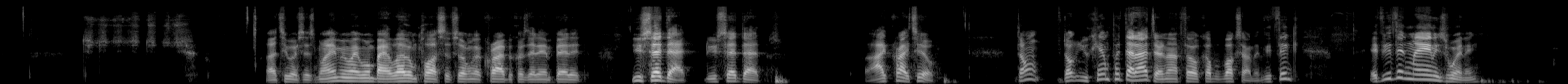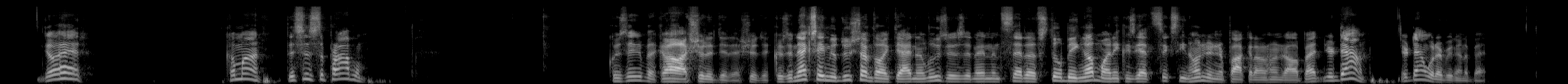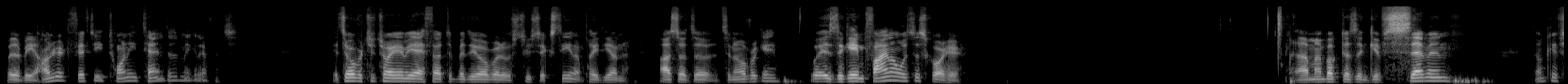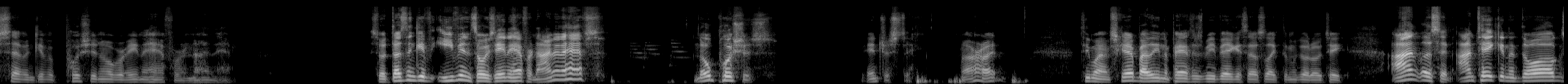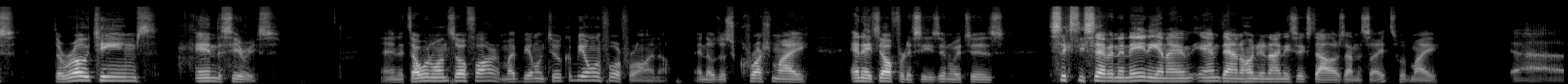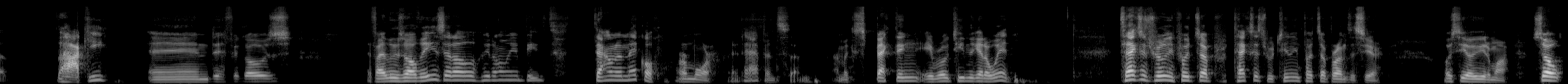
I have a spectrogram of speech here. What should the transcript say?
Uh, Two says Miami might win by 11 plus if someone got cry because I didn't bet it. You said that. You said that. I'd cry too. Don't don't you can't put that out there and not throw a couple bucks on it. If you think if you think Miami's winning, go ahead. Come on. This is the problem. Because they'd be like, oh, I should have did it. I should have. Because the next game you'll do something like that and it loses, and then instead of still being up money because you had sixteen hundred in your pocket on a hundred dollar bet, you're down. You're down whatever you're going to bet. Whether it be 100, 50, 20, 10, doesn't make a difference. It's over 220 NBA. I thought to bet the over, but it was 216. I played the under. Uh, so it's, a, it's an over game. Wait, is the game final? What's the score here? Uh, my book doesn't give seven. Don't give seven. Give a push in over eight and a half or a nine and a half. So it doesn't give even. It's always eight and a half or nine and a halfs. No pushes. Interesting. All right. Team, I'm scared by leading the Panthers beat Vegas. I was like them to go to OT. I'm listen. I'm taking the dogs, the road teams, and the series, and it's 0 1 so far. It might be 0 2. It could be 0 4 for all I know. And they'll just crush my NHL for the season, which is 67 and 80, and I am down 196 dollars on the sites with my uh, hockey and if it goes, if I lose all these, it'll you know be down a nickel or more. It happens. I'm, I'm expecting a road team to get a win. Texas routinely puts up Texas routinely puts up runs this year. What's the OU tomorrow? So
